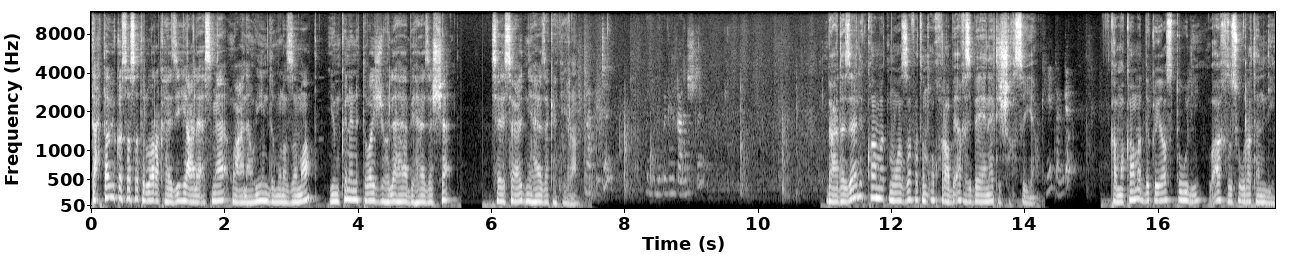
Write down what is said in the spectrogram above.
تحتوي قصاصة الورق هذه على أسماء وعناوين لمنظمات يمكنني التوجه لها بهذا الشأن. سيساعدني هذا كثيرا. بعد ذلك قامت موظفة أخرى بأخذ بياناتي الشخصية. كما قامت بقياس طولي وأخذ صورة لي.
